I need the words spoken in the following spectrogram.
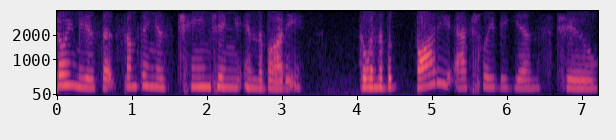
showing me is that something is changing in the body. So, when the b- body actually begins to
